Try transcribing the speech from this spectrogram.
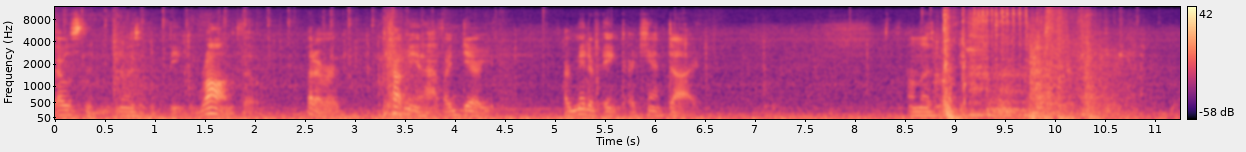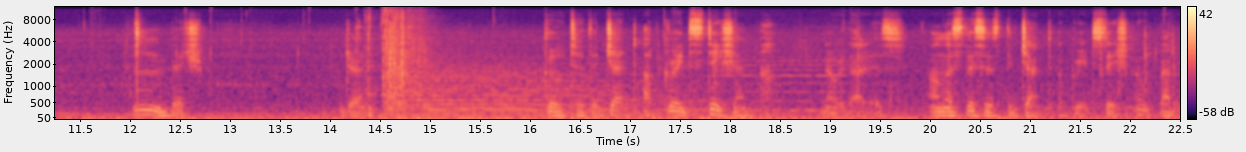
That was the noise of being wrong, though. Whatever. Cut me in half. I dare you. I'm made of ink. I can't die. Unless Mmm, bitch. Jen. Go to the Gent upgrade station. know where that is. Unless this is the Gent upgrade station. Oh, battery.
